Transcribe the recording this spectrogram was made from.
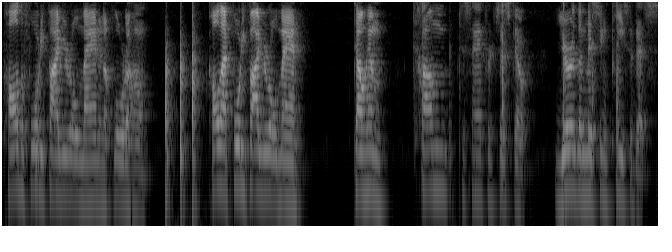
call the 45 year old man in a Florida home. Call that 45 year old man. Tell him, come to San Francisco. You're the missing piece of this.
